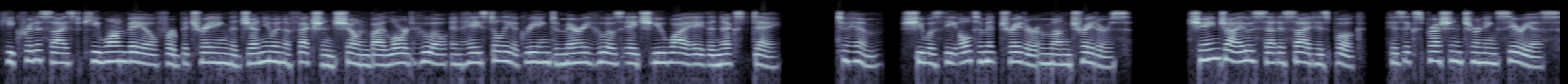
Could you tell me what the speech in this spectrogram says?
he criticized Qi Wanbao for betraying the genuine affection shown by Lord Huo and hastily agreeing to marry Huo's Huya the next day. To him, she was the ultimate traitor among traitors. Chang Jiu set aside his book, his expression turning serious.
